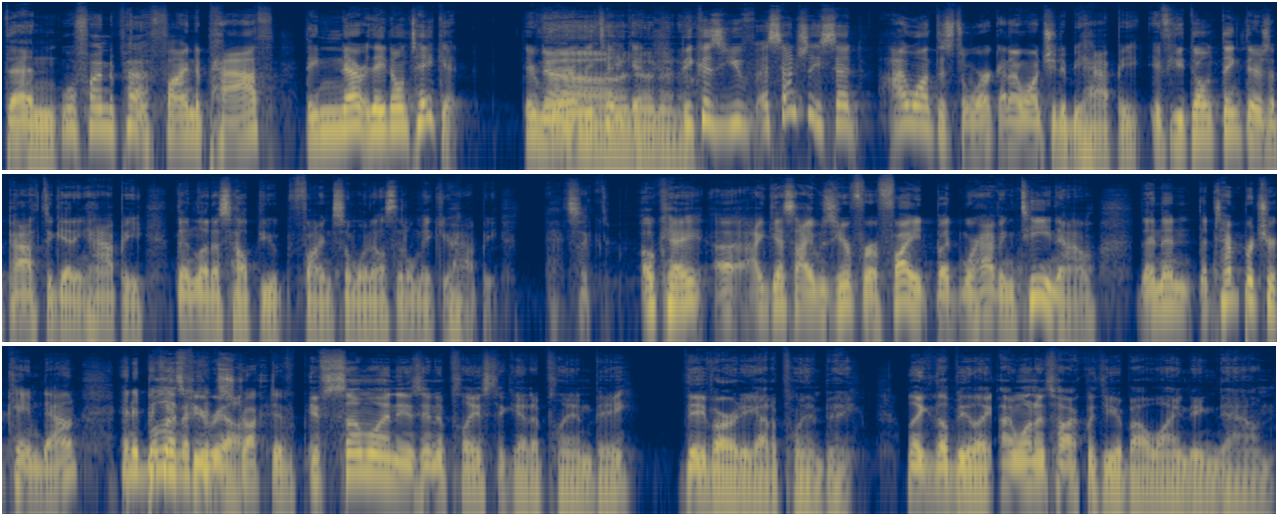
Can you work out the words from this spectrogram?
then We'll find a path. We'll find a path. They never they don't take it. They No, rarely take no, it no. because you've essentially said, "I want this to work, and I want you to be happy." If you don't think there's a path to getting happy, then let us help you find someone else that'll make you happy. It's like, okay, uh, I guess I was here for a fight, but we're having tea now. And then the temperature came down, and it Well, became let's a be real. constructive. If someone is in a place to get a plan B, they've already got a plan B. Like they'll be like, I want to talk with you about winding down.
